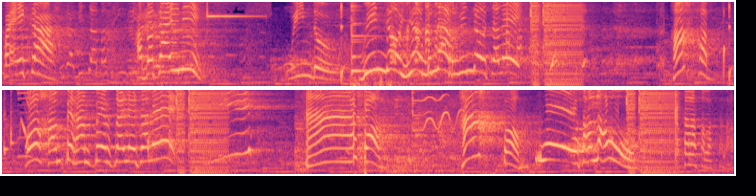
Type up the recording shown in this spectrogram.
Faeka, Tak bisa bahasa Inggeris. apakah ini? Window. Window. Ya, benar. Window, Calik. Hah? Oh, hampir-hampir saja, Calik. Ah, pom. Hah? Pom. Wow, salah oh. Salah, salah, salah.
